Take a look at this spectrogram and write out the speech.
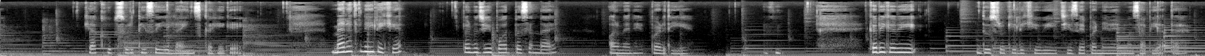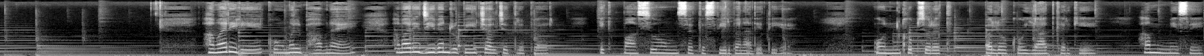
क्या खूबसूरती से ये लाइंस कहे गए हैं। मैंने तो नहीं लिखे, पर मुझे बहुत पसंद आए और मैंने पढ़ दिए। कभी कभी दूसरों की लिखी हुई चीज़ें पढ़ने में मज़ा भी आता है। हमारे लिए कोमल भावनाएँ हमारी जीवन रूपी चलचित्र पर एक मासूम से तस्वीर बना देती है। उन खूबसूरत पलों को याद करके हम में से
